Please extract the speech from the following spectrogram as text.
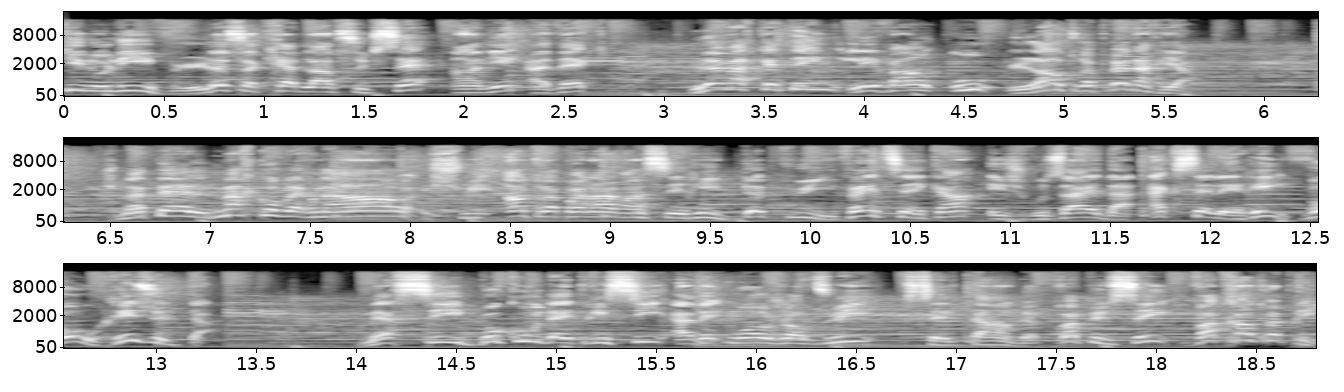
qui nous livrent le secret de leur succès en lien avec le marketing, les ventes ou l'entrepreneuriat. Je m'appelle Marco Bernard, je suis entrepreneur en série depuis 25 ans et je vous aide à accélérer vos résultats. Merci beaucoup d'être ici avec moi aujourd'hui. C'est le temps de propulser votre entreprise.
